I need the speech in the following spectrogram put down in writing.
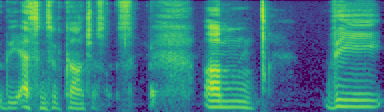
the essence of consciousness. Um, the,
